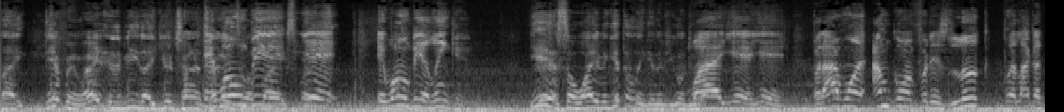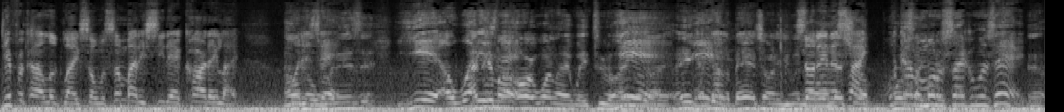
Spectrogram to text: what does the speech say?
like different, right? It'd be like you're trying to turn it won't into a be a, yeah, it won't be a Lincoln. Yeah, So why even get the Lincoln if you're gonna do Why? that? Yeah, yeah. But I want. I'm going for this look, but like a different kind of look. Like so, when somebody see that car, they like, don't is know that? what is it. Yeah, or what I did my that? R1 like way too. Yeah. I ain't yeah. got a badge on it. You so then it's like, what kind of motorcycle was that? Yeah.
